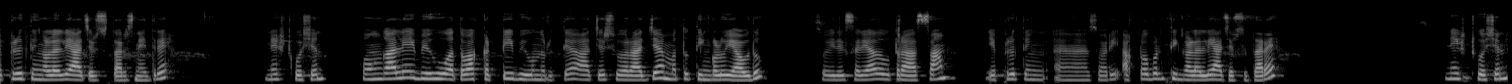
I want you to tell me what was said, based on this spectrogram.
ಏಪ್ರಿಲ್ ತಿಂಗಳಲ್ಲಿ ಆಚರಿಸುತ್ತಾರೆ ಸ್ನೇಹಿತರೆ. ನೆಕ್ಸ್ಟ್ ಕ್ವಶನ್ ಕೊಂಗಾಲಿ ಬಿಹು ಅಥವಾ ಕಟ್ಟಿ ಬಿಹು ನೃತ್ಯ ಆಚರಿಸುವ ರಾಜ್ಯ ಮತ್ತು ತಿಂಗಳು ಯಾವುದು? ಸೊ ಇದಕ್ಕೆ ಸರಿಯಾದ ಉತ್ತರ ಅಸ್ಸಾಂ. ಏಪ್ರಿಲ್ ತಿಂಗ್ ಸಾರಿ ಅಕ್ಟೋಬರ್ ತಿಂಗಳಲ್ಲಿ ಆಚರಿಸುತ್ತಾರೆ. ನೆಕ್ಸ್ಟ್ ಕ್ವಶನ್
